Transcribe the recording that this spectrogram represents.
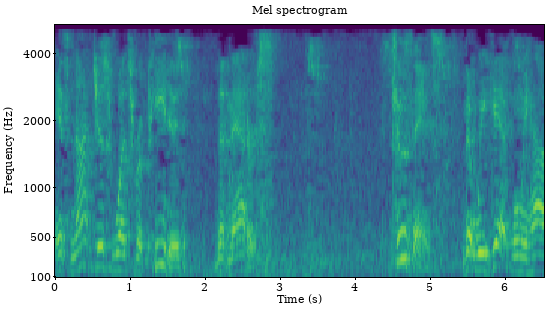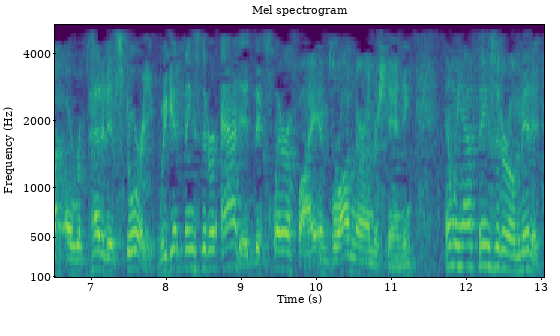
it's not just what's repeated that matters. Two things that we get when we have a repetitive story. We get things that are added that clarify and broaden our understanding, and we have things that are omitted.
